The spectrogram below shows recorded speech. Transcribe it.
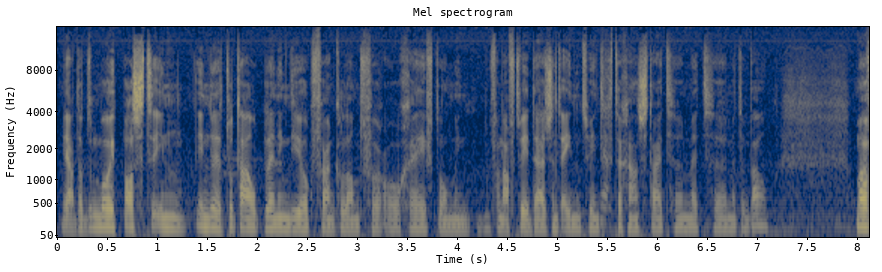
ja, dat het mooi past in, in de totaalplanning die ook Frankeland voor ogen heeft om in, vanaf 2021 te gaan starten met, met de bouw. Maar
